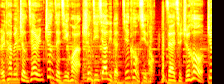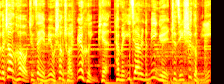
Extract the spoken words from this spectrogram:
而他们整家人正在计划升级家里的监控系统。在此之后，这个账号就再也没有上传任何影片。他们一家人的命运至今是个谜。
